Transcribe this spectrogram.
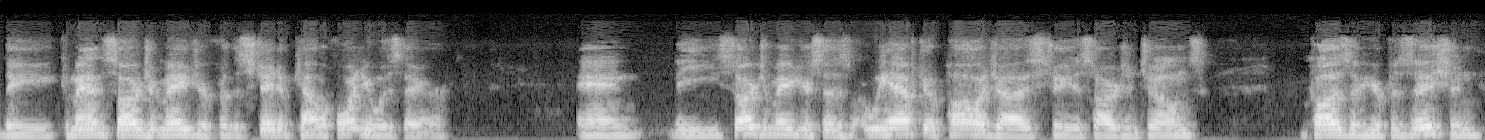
the command sergeant major for the state of California was there, and the sergeant major says, "We have to apologize to you, Sergeant Jones, because of your position.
